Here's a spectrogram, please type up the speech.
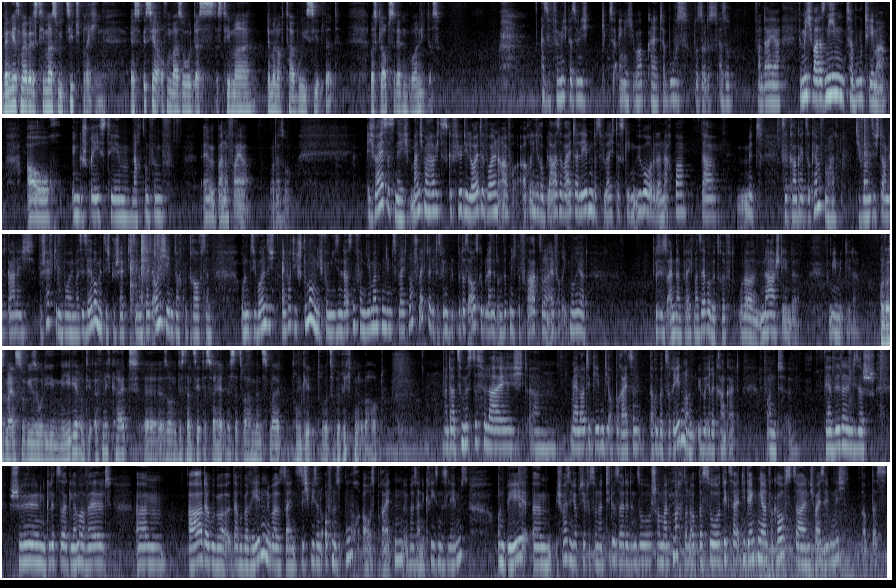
Wenn wir jetzt mal über das Thema Suizid sprechen, es ist ja offenbar so, dass das Thema immer noch tabuisiert wird. Was glaubst du denn, woran liegt das? Also für mich persönlich gibt es eigentlich überhaupt keine Tabus. Das soll das, also von daher, für mich war das nie ein Tabuthema. Auch in Gesprächsthemen nachts um fünf äh, bei einer Feier oder so. Ich weiß es nicht. Manchmal habe ich das Gefühl, die Leute wollen auch, in ihrer Blase weiterleben, dass vielleicht das Gegenüber oder der Nachbar da mit dieser Krankheit zu kämpfen hat. Die wollen sich damit gar nicht beschäftigen wollen, weil sie selber mit sich beschäftigt sind und vielleicht auch nicht jeden Tag gut drauf sind. Und sie wollen sich einfach die Stimmung nicht vermiesen lassen von jemandem, dem es vielleicht noch schlechter geht. Deswegen wird das ausgeblendet und wird nicht gefragt, sondern einfach ignoriert. Bis es einem dann vielleicht mal selber betrifft oder nahestehende Familienmitglieder. Und was meinst du, wieso die Medien und die Öffentlichkeit äh, so ein distanziertes Verhältnis dazu haben, wenn es mal darum geht, darüber zu berichten überhaupt? Na, dazu müsste es vielleicht ähm, mehr Leute geben, die auch bereit sind, darüber zu reden und über ihre Krankheit. Und äh, wer will denn in dieser sch schönen Glitzer-Glamour-Welt ähm, A, darüber, darüber reden, über sein, sich wie so ein offenes Buch ausbreiten, über seine Krisen des Lebens und B, ähm, ich weiß nicht, ob sich auf so einer Titelseite denn so charmant macht und ob das so, die, Zeit, die denken ja an Verkaufszahlen. Ich weiß eben nicht, ob das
